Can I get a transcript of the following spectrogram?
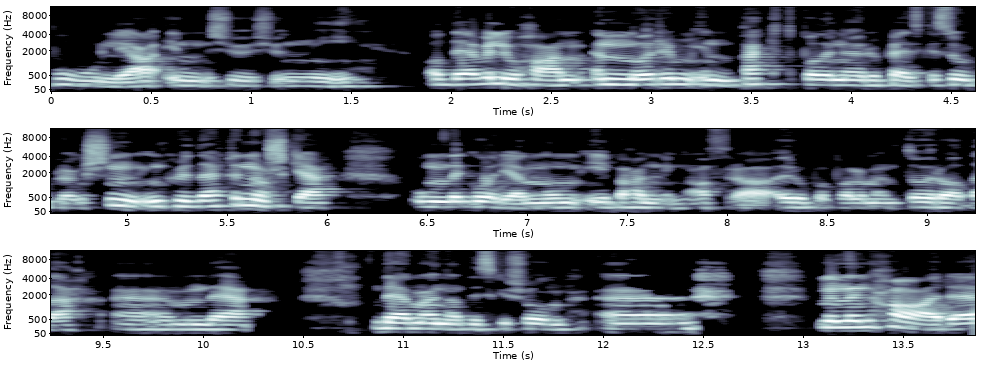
boliger innen 2029. Og det vil jo ha en enorm impact på den europeiske solbransjen, inkludert den norske, om det går gjennom i behandlinga fra Europaparlamentet og Rådet. Eh, men det, det, er en annen diskusjon. Eh, men den harde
